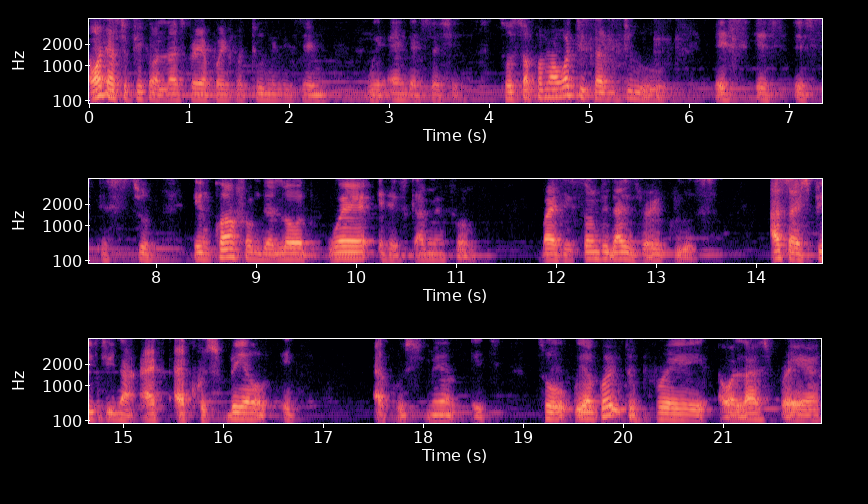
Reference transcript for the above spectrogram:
I want us to pick our last prayer point for two minutes and we end the session. So, Sapama, what you can do is is is is to inquire from the Lord where it is coming from, but it is something that is very close. As I speak to you now, I, I could smell it. I could smell it. So we are going to pray our last prayer,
